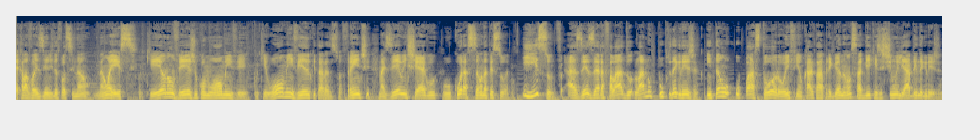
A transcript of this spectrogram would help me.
aquela vozinha de Deus falou assim: Não, não é esse. Porque eu não vejo como o homem vê. Porque o homem vê o que tá na sua frente, mas eu enxergo o coração da pessoa. E isso, às vezes, era falado lá no púlpito da igreja. Então, o pastor, ou enfim, o cara que tava pregando, não sabia que existia um Eliabe dentro da igreja.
